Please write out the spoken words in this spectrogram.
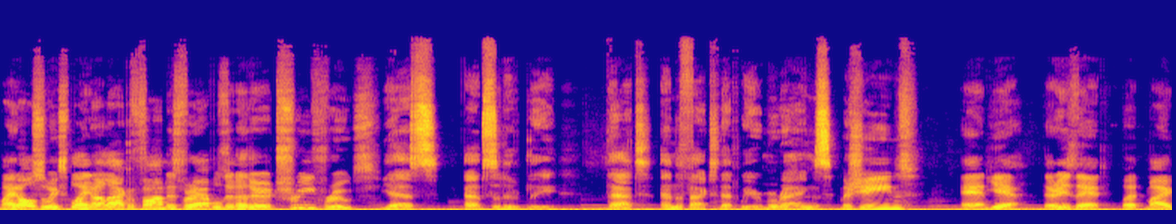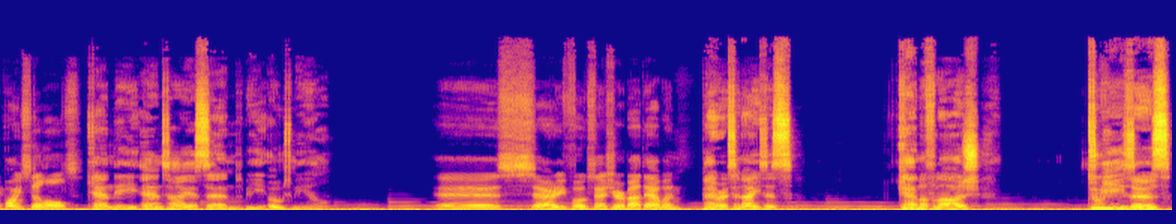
Might also explain our lack of fondness for apples and other tree fruits. Yes, absolutely. That and the fact that we're meringues. Machines. And yeah, there is that. But my point still holds. Can the anti ascend be oatmeal? Uh, sorry, folks, not sure about that one. Peritonitis. Camouflage. Tweezers.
